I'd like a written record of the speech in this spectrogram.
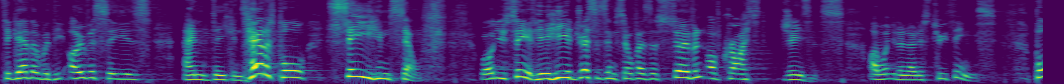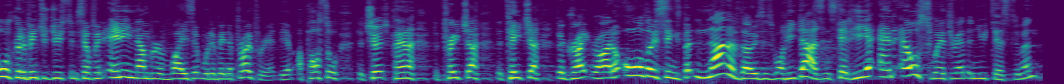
together with the overseers and deacons. How does Paul see himself? Well, you see it here. He addresses himself as a servant of Christ Jesus. I want you to notice two things. Paul could have introduced himself in any number of ways that would have been appropriate the apostle, the church planner, the preacher, the teacher, the great writer, all those things, but none of those is what he does. Instead, here and elsewhere throughout the New Testament,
